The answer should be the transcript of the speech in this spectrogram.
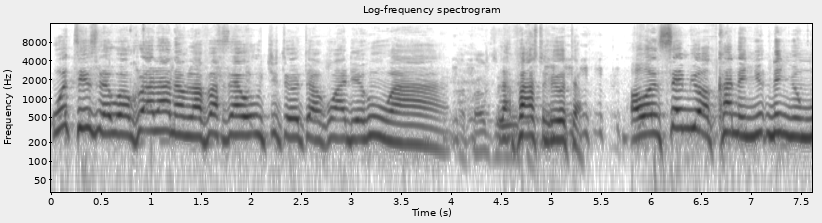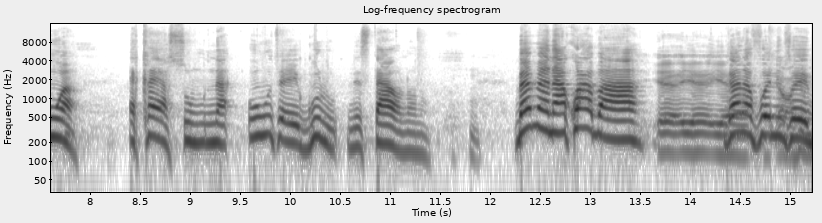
wote sɛ wɔ kora na anam la paz sɛ wotwi toyota nko adeɛ hu waa la paz toyota ɔwɔ nsɛm bi a ɔka ne nnwom a ɛka yɛ asom na wohu sɛ ɛyɛ guru ne style no no. Bɛmɛ na akɔ abaa ghanafoɔ nim sɛ ɔyɛ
